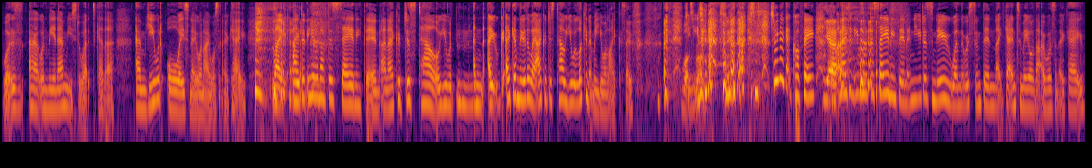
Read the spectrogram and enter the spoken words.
was uh, when me and Em used to work together. Um, you would always know when I wasn't okay. Like I didn't even have to say anything, and I could just tell. Or you would, and I, again the other way, I could just tell you were looking at me. You were like, "Soph, What's need- Should we go get coffee?" Yeah. Um, and I didn't even have to say anything, and you just knew when there was something like getting to me or that I wasn't okay.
